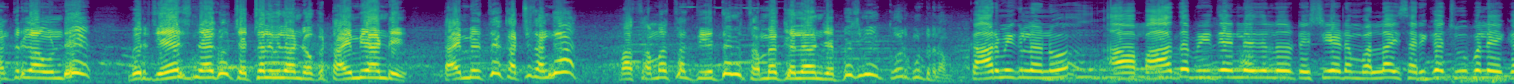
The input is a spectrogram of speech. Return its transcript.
మంత్రిగా ఉండి మీరు జేఎస్ నాయకులు చర్చలు వెళ్ళండి ఒక టైం ఇవ్వండి. టైం ఇస్తే ఖచ్చితంగా మా సమస్యలు తీర్తే మీరు సమ్మెకి వెళ్ళాలని చెప్పేసి మేము కోరుకుంటున్నాం. కార్మికులను ఆ పాత బ్రీతేన్ లేజర్లో టెస్ట్ చేయడం వల్ల సరిగ్గా చూపలేక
